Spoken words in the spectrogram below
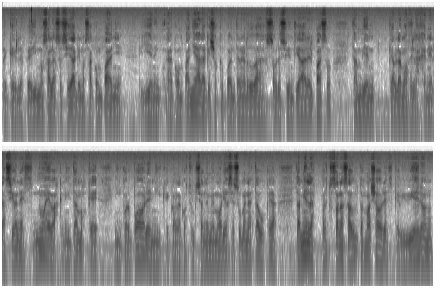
de que les pedimos a la sociedad que nos acompañe y en acompañar a aquellos que pueden tener dudas sobre su identidad, dar el paso, también que hablamos de las generaciones nuevas que necesitamos que incorporen y que con la construcción de memoria se sumen a esta búsqueda. También las personas adultos mayores que vivieron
